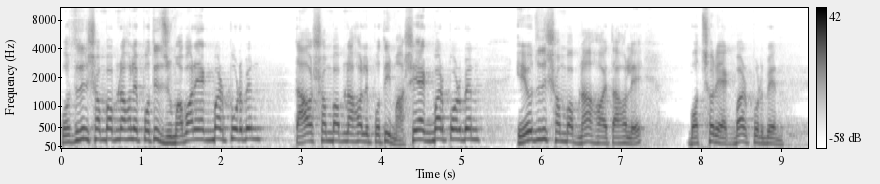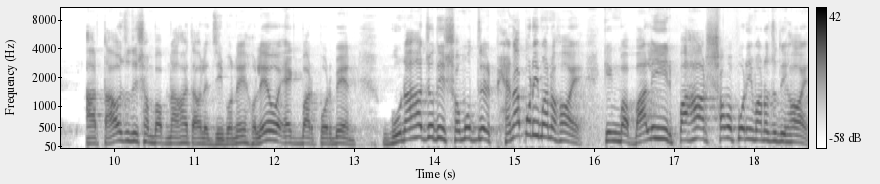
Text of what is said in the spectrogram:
প্রতিদিন সম্ভব না হলে প্রতি জুমাবারে একবার পড়বেন। তাও সম্ভব না হলে প্রতি মাসে একবার পড়বেন। এও যদি সম্ভব না হয় তাহলে বছরে একবার পড়বেন। আর তাও যদি সম্ভব না হয় তাহলে জীবনে হলেও একবার পড়বেন। গুনাহ যদি সমুদ্রের ফেনা পরিমাণ হয় কিংবা বালির পাহাড় সম পরিমাণও যদি হয়,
